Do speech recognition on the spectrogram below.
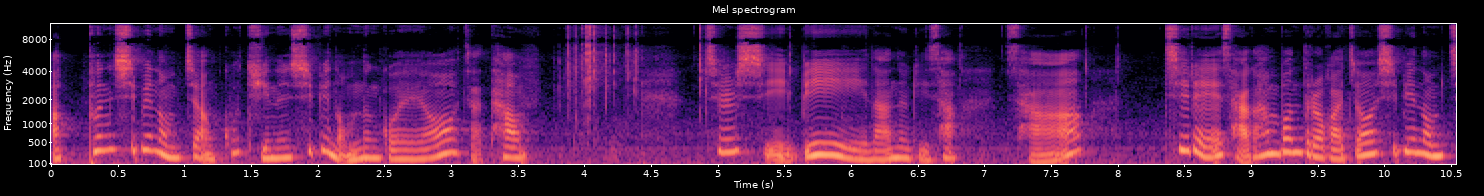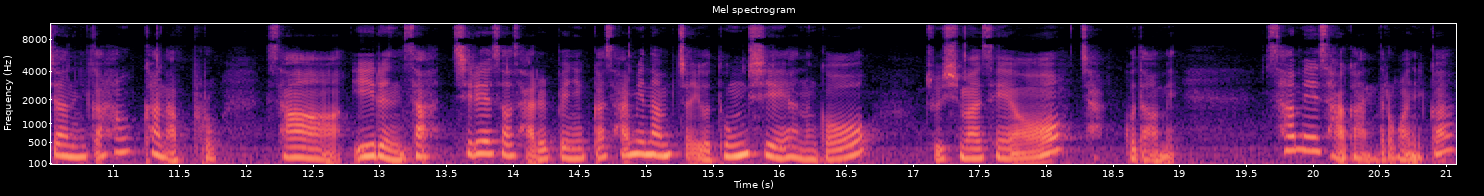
앞은 10이 넘지 않고 뒤는 10이 넘는 거예요. 자, 다음 72 나누기 4 4 7에 4가 한 번 들어가죠. 10이 넘지 않으니까 한 칸 앞으로 4 1은 4 7에서 4를 빼니까 3이 남죠. 이거 동시에 하는 거 조심하세요. 자, 그 다음에 3에 4가 안 들어가니까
